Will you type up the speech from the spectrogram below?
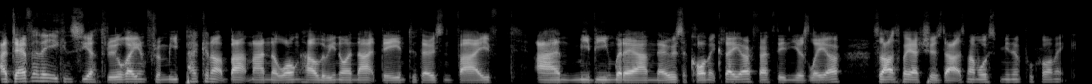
I definitely think you can see a through line from me picking up Batman The Long Halloween on that day in 2005 and me being where I am now as a comic writer 15 years later. So that's why I choose that as my most meaningful comic.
